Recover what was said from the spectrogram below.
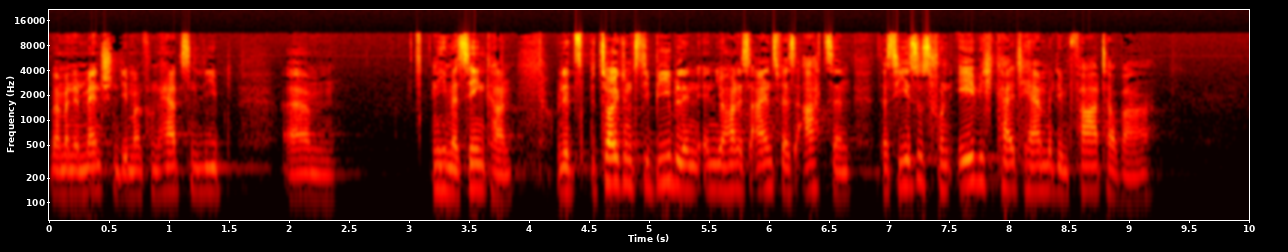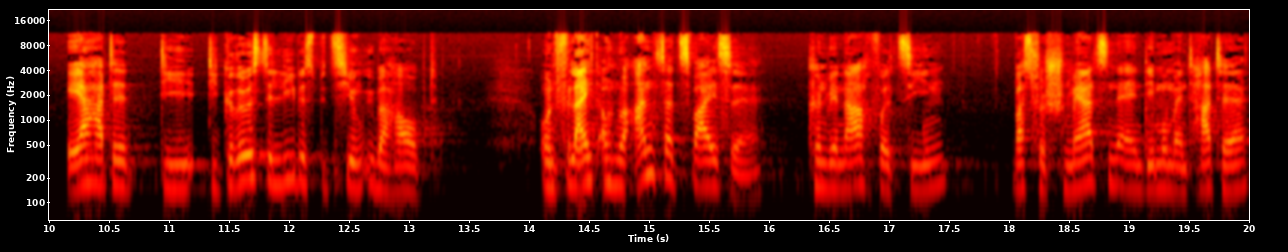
wenn man den Menschen, den man von Herzen liebt, ähm, nicht mehr sehen kann. Und jetzt bezeugt uns die Bibel in, in Johannes 1, Vers 18, dass Jesus von Ewigkeit her mit dem Vater war. Er hatte die, die größte Liebesbeziehung überhaupt. Und vielleicht auch nur ansatzweise können wir nachvollziehen, was für Schmerzen er in dem Moment hatte,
